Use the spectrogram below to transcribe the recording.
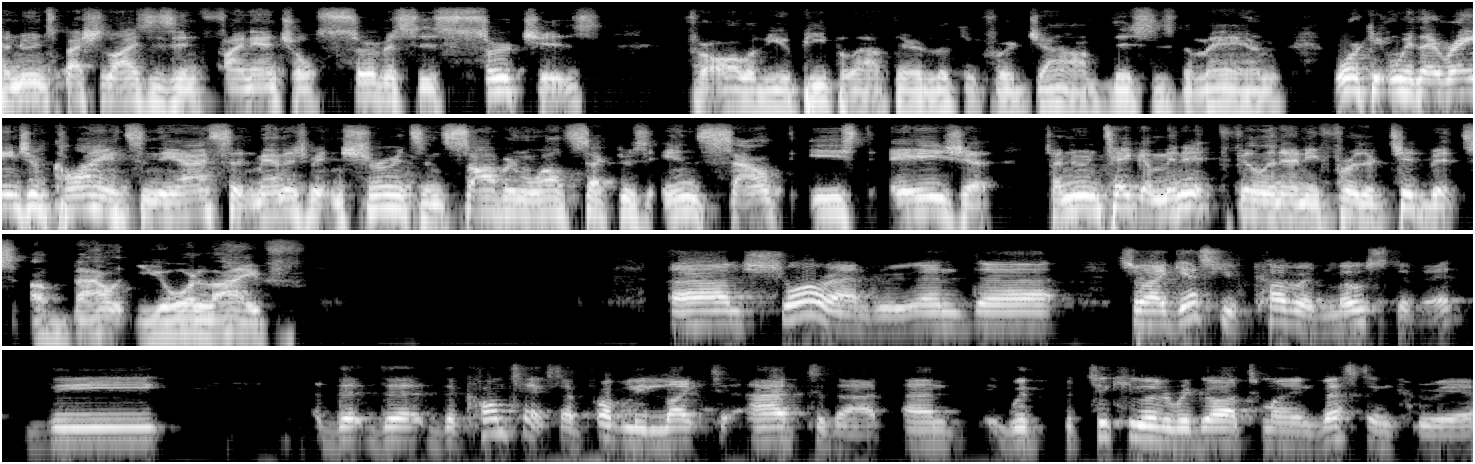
Tahnoon specializes in financial services searches for all of you people out there looking for a job, this is the man. Working with a range of clients in the asset management, insurance, and sovereign wealth sectors in Southeast Asia. Tahnoon, take a minute, fill in any further tidbits about your life. Um, sure, Andrew. And uh, so I guess you've covered most of it. The, the, the, the context I'd probably like to add to that, and with particular regard to my investing career,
